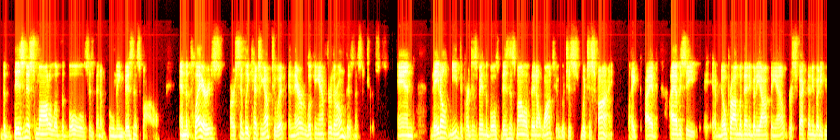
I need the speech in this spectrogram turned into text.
the business model of the Bulls has been a booming business model, and the players are simply catching up to it, and they're looking after their own business interests. And they don't need to participate in the Bulls business model if they don't want to, which is which is fine. Like I have, I obviously have no problem with anybody opting out. Respect anybody who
